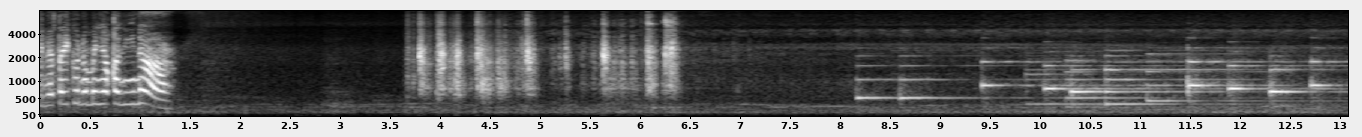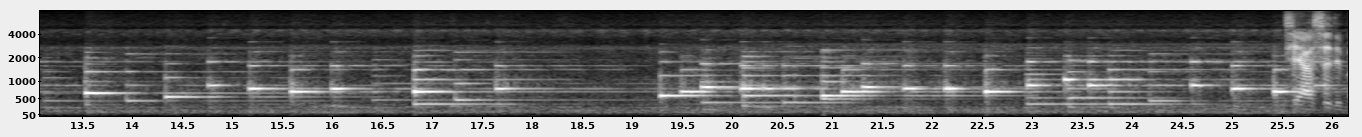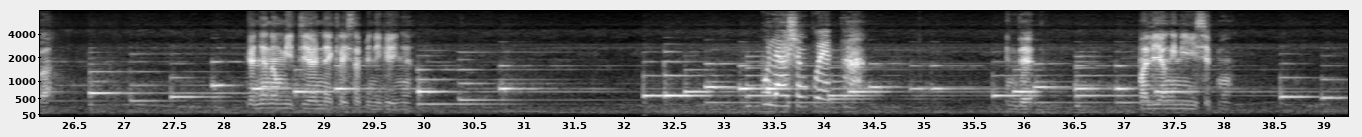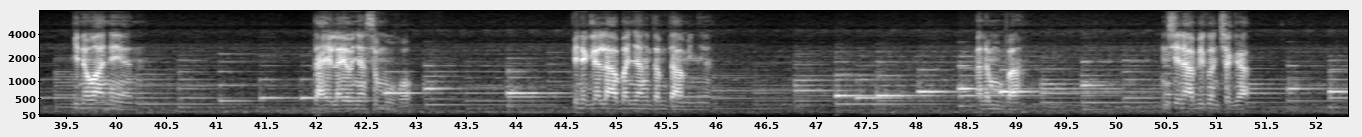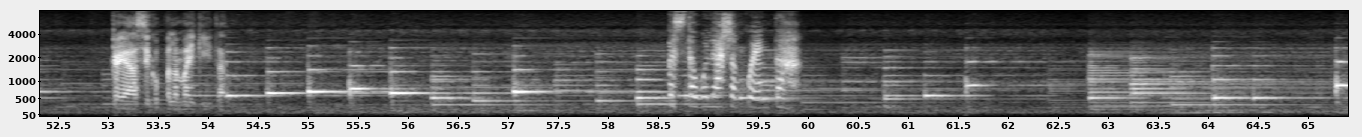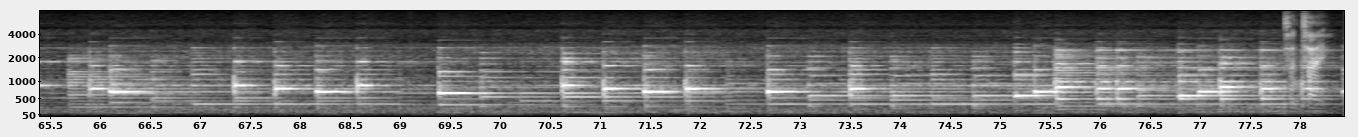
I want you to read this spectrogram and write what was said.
Pinatay ko naman yan kanina. Si Asa, di ba? Ganyan ang meteor necklace na binigay niya. Wala siyang kwenta. Hindi. Mali ang iniisip mo. Ginawa niya yan. Dahil ayaw niyang sumuko. Pinaglalaban niya ang damdamin niya. Alam mo ba? Yung sinabi kong tiyaga, kaya asi ko pala makikita. Basta wala siyang kwenta. Sanchay.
